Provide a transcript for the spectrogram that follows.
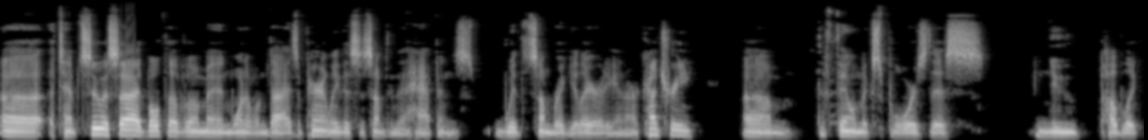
uh, attempt suicide, both of them, and one of them dies. Apparently, this is something that happens with some regularity in our country. Um, the film explores this new public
